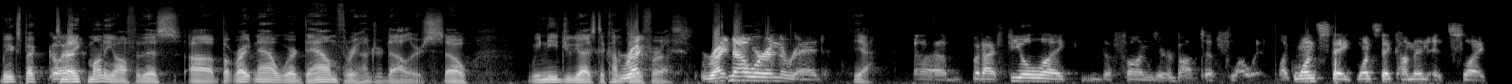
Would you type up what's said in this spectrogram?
we expect Go to ahead. make money off of this. Uh, but right now we're down three hundred dollars. So we need you guys to come Right. through for us. right now we're in the red. Yeah. Uh, but I feel like the funds are about to flow in. Like once they once they come in, it's like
